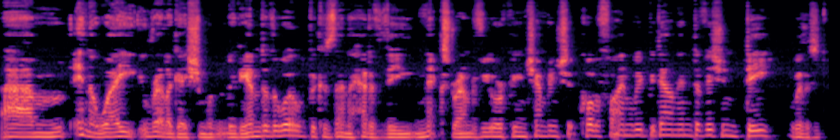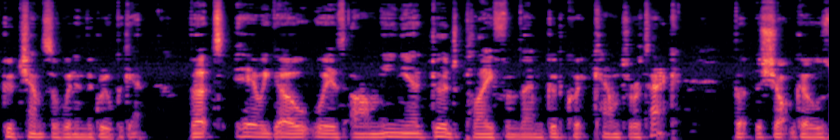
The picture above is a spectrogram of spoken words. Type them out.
Um, in a way, relegation wouldn't be the end of the world because then ahead of the next round of European Championship qualifying, we'd be down in Division D with a good chance of winning the group again. But here we go with Armenia. Good play from them. Good quick counter attack. But the shot goes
